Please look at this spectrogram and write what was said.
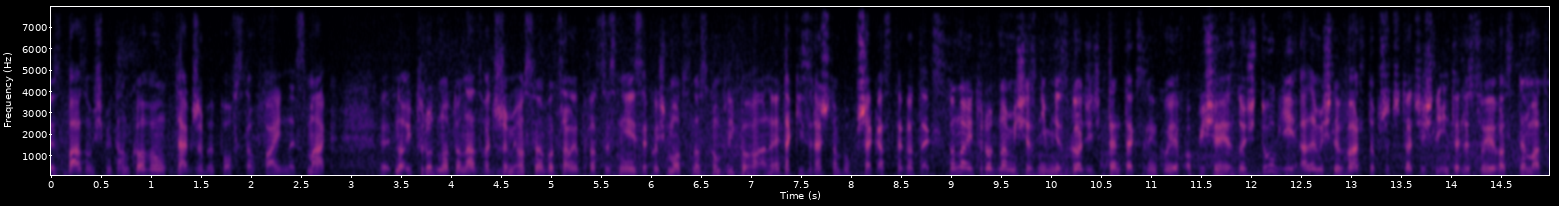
z bazą śmietankową, tak żeby powstał fajny smak. No i trudno to nazwać rzemiosłem, bo cały proces nie jest jakoś mocno skomplikowany. Taki zresztą był przekaz tego tekstu, no i trudno mi się z nim nie zgodzić. Ten tekst linkuję w opisie, jest dość długi, ale myślę warto przeczytać, jeśli interesuje Was temat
